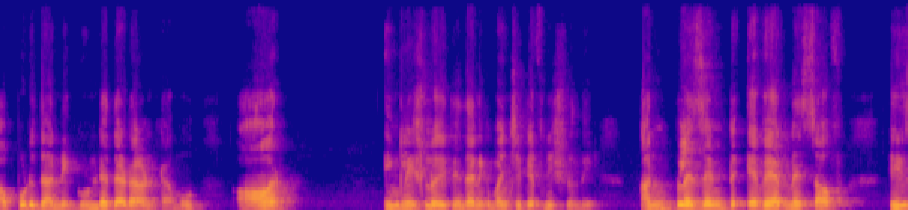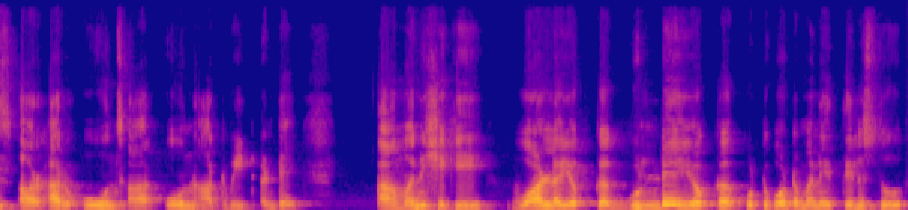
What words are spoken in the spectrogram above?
అప్పుడు దాన్ని గుండె దడ అంటాము. ఆర్ ఇంగ్లీష్లో అయితే దానికి మంచి డెఫినేషన్ ఉంది. Unpleasant awareness of his or her owns own heartbeat. అంటే ఆ మనిషికి వాళ్ళ యొక్క గుండె యొక్క కొట్టుకోవటం అనేది తెలుస్తూ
